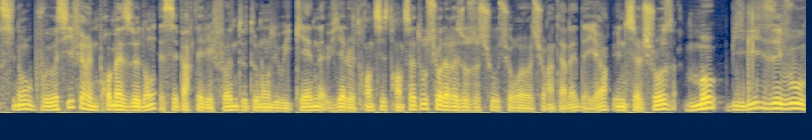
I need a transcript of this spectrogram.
Sinon, vous pouvez aussi faire une promesse de don. C'est par téléphone tout au long du week-end via le 3637 ou sur les réseaux sociaux, sur, euh, sur Internet d'ailleurs. Une seule chose, mobilisez-vous.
